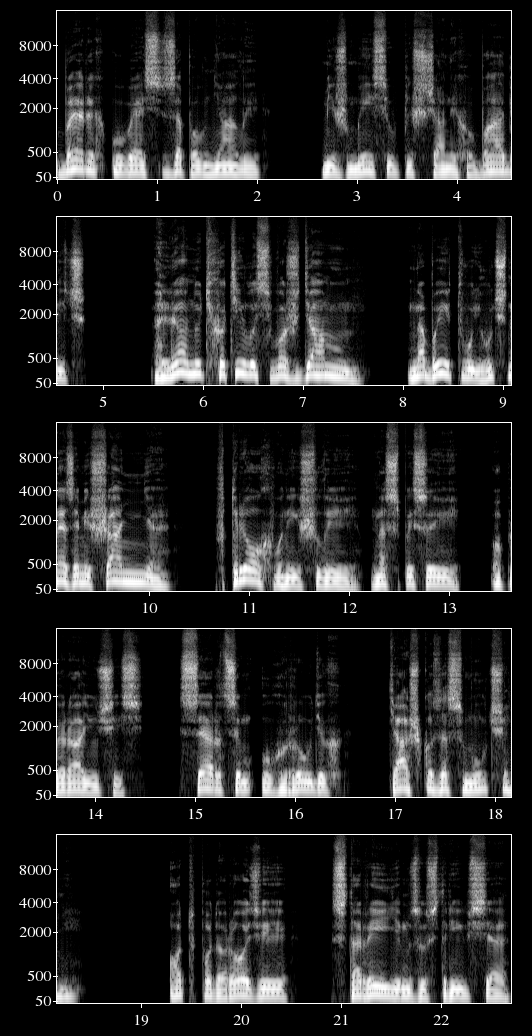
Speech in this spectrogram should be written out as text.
берег увесь заповняли між мисів піщаних обабіч, глянуть хотілось вождям на битву й гучне замішання, втрьох вони йшли на списи, опираючись, серцем у грудях тяжко засмучені. От по дорозі старий їм зустрівся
